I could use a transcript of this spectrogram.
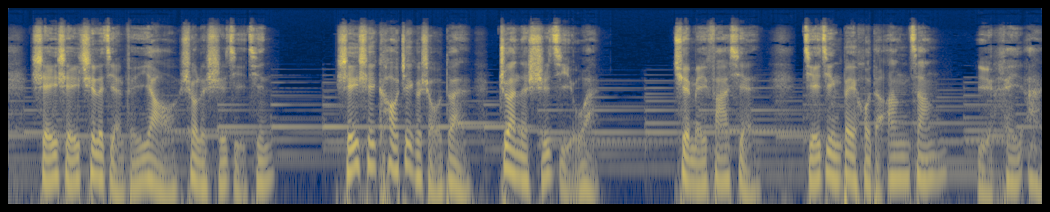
“谁谁吃了减肥药瘦了十几斤，谁谁靠这个手段赚了十几万”，却没发现捷径背后的肮脏与黑暗。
